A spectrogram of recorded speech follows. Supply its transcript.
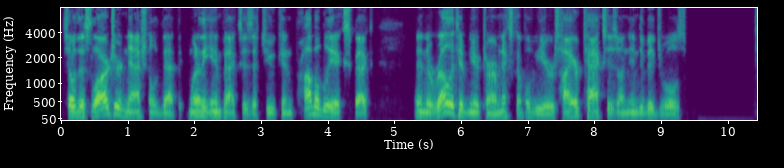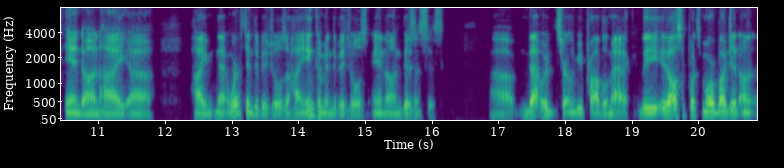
So, this larger national debt, one of the impacts is that you can probably expect in the relative near term, next couple of years, higher taxes on individuals and on high uh, high net worth individuals or high income individuals and on businesses. Uh, that would certainly be problematic. The it also puts more budget on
